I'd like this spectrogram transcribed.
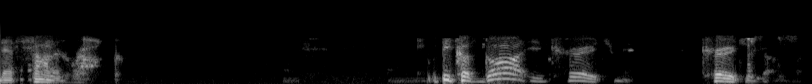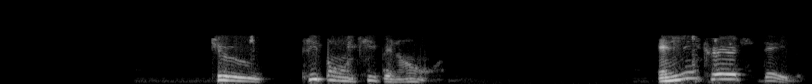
that solid rock. Because God encouragement encourages us to keep on keeping on. And he encouraged David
